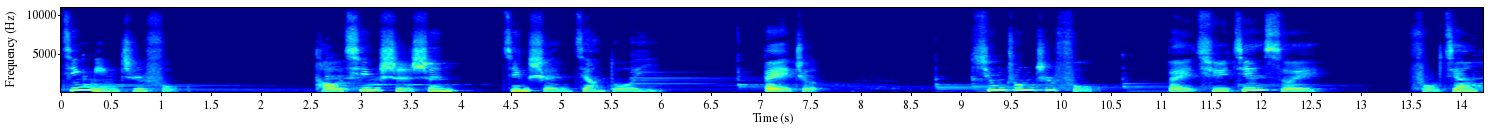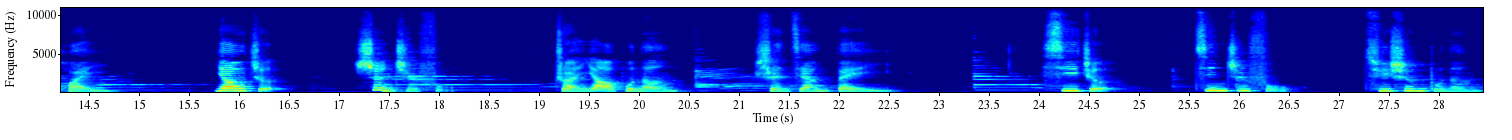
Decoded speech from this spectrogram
精明之府。头轻是身，精神将夺矣。背者，胸中之府，背屈肩随，府将坏矣。腰者，肾之府，转摇不能，肾将备矣。膝者，筋之府，屈伸不能，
